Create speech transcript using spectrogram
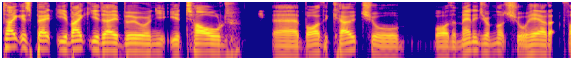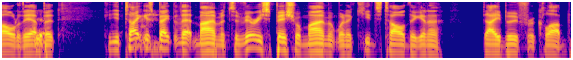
Take us back. You make your debut and you- you're told uh, by the coach or by the manager. I'm not sure how it folded out, Yeah. but can you take us back to that moment? It's a very special moment when a kid's told they're going to debut for a club.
